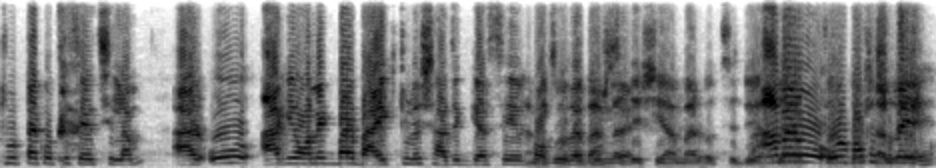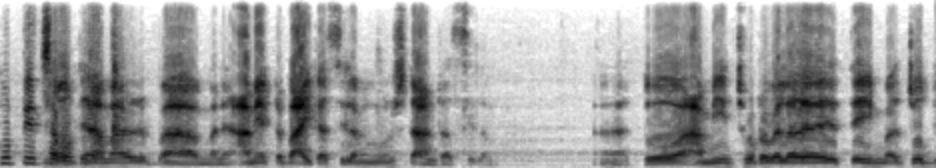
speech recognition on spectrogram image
ট্যুরটা করতে চেয়েছিলাম। আর ও আগে অনেকবার বাইক ট্যুরে সাজেক গেছে কক্সবাজার। বাংলাদেশে আমার হচ্ছে দুই আমার ওর কথা শুনে ঘুরতে ইচ্ছা করতো। আমার মানে আমি একটা বাইক আছিলাম এবং স্টান্ট আসছিলাম হ্যাঁ, তো আমি ছোটবেলাতেই চোদ্দ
